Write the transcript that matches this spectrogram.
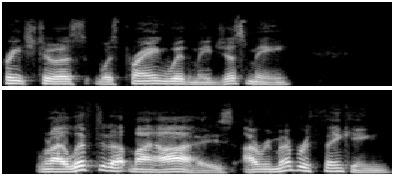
preached to us was praying with me, just me. When I lifted up my eyes, I remember thinking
